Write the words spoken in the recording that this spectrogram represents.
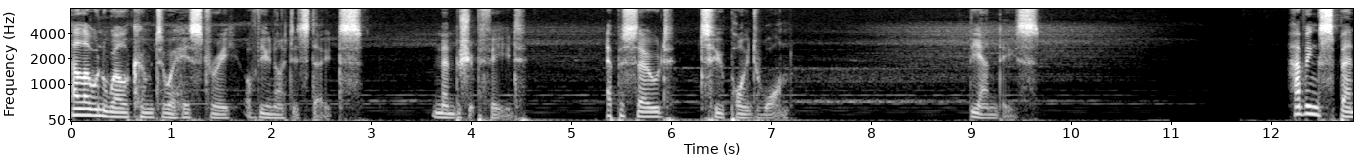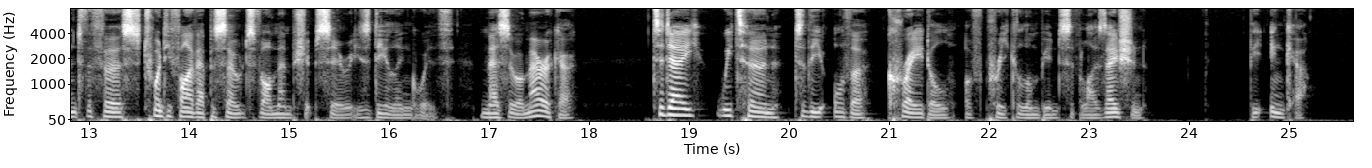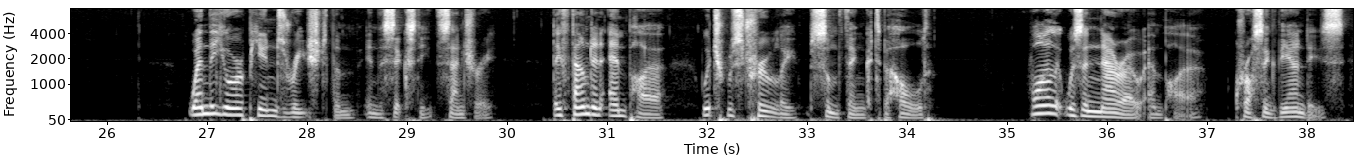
Hello and welcome to a history of the United States. Membership Feed. Episode 2.1 The Andes. Having spent the first 25 episodes of our membership series dealing with Mesoamerica, today we turn to the other cradle of pre Columbian civilization the Inca. When the Europeans reached them in the 16th century, they found an empire which was truly something to behold. While it was a narrow empire, crossing the Andes,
